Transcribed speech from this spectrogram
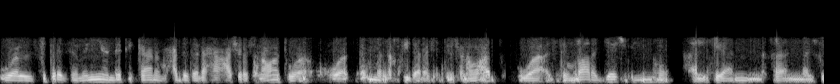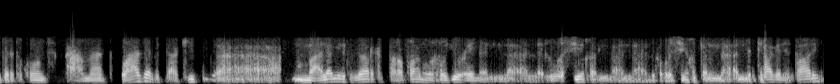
والفترة الزمنية التي كان محدده لها 10 سنوات وتم تخفيضها إلى ست سنوات. واستمرار الجيش بانه ان الفترة تكون أعمال. وهذا بالتأكيد آه، ما لم يتدارك الطرفان والرجوع إلى الوثيقه وثيقة الاتفاق الإطاري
